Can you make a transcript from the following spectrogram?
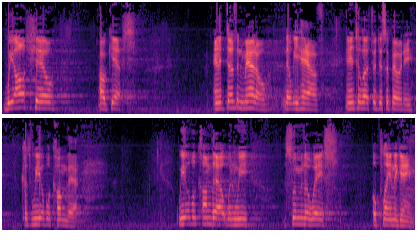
We all share our gifts, and it doesn't matter that we have an intellectual disability because we overcome that. We overcome that when we swim in the race or play in the game.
